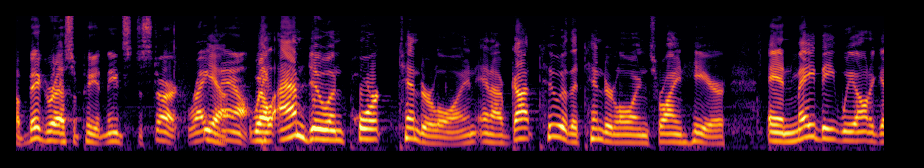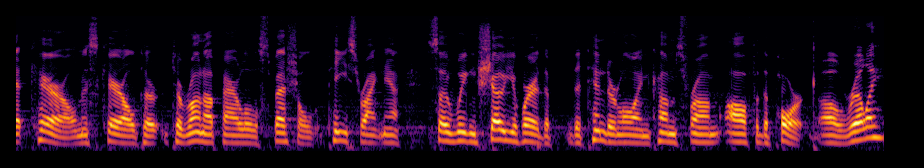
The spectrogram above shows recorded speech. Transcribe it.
a big recipe. It needs to start right yeah. now. Well, I'm doing pork tenderloin, and I've got two of the tenderloins right here. And maybe we ought to get Carol, Miss Carol, to, to run up our little special piece right now so we can show you where the, the tenderloin comes from off of the pork. oh, really?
